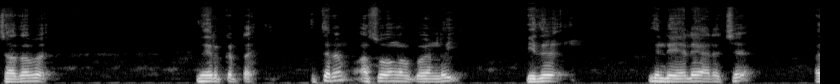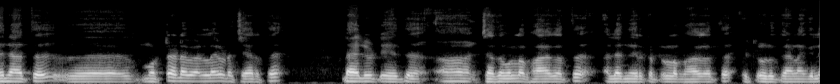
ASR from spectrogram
ചതവ് നീർക്കെട്ട് ഇത്തരം അസുഖങ്ങൾക്ക് വേണ്ടി ഇത് ഇതിന്റെ ഇല അരച്ച് അതിനകത്ത് മുട്ടയുടെ വെള്ളയോടെ ചേർത്ത് ഡയലൂട്ട് ചെയ്ത് ആ ചതവുള്ള ഭാഗത്ത് അല്ല നീർക്കെട്ടുള്ള ഭാഗത്ത് ഇട്ട് കൊടുക്കുകയാണെങ്കിൽ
